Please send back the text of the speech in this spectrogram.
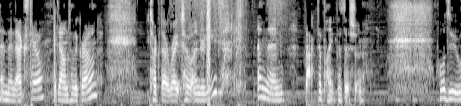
And then exhale down to the ground. Tuck that right toe underneath and then back to plank position. We'll do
